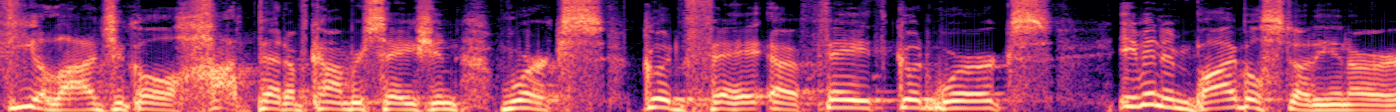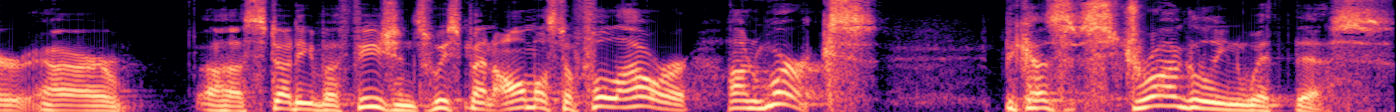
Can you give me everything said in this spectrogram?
theological hotbed of conversation works, good fa- uh, faith, good works. Even in Bible study, in our, our uh, study of Ephesians, we spent almost a full hour on works because struggling with this.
